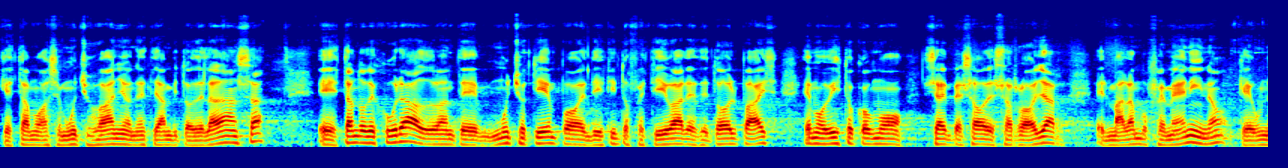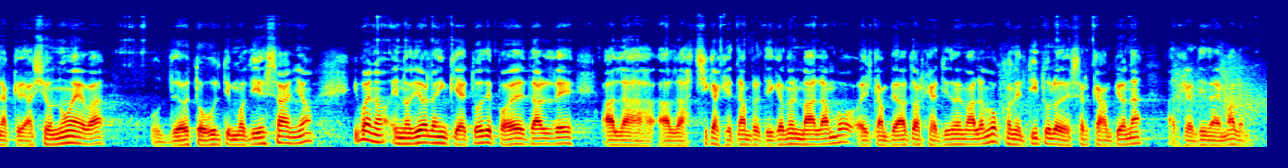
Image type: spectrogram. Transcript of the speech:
que estamos hace muchos años en este ámbito de la danza, eh, estando de jurado durante mucho tiempo en distintos festivales de todo el país, hemos visto cómo se ha empezado a desarrollar el malambo femenino, que es una creación nueva, de estos últimos 10 años y bueno, nos dio la inquietud de poder darle a, a, las chicas que están practicando el Malambo el campeonato argentino de Malambo con el título de ser campeona argentina de Malambo.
